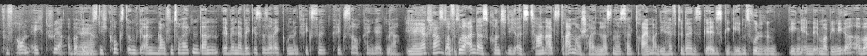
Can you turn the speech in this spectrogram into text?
für Frauen echt schwer. Aber Ja, wenn ja. du es nicht guckst, irgendwie am Laufen zu halten, dann, äh, wenn er weg ist, ist er weg und dann kriegst du, kriegst du auch kein Geld mehr. Ja, ja, klar. Das war so früher anders. Konntest du dich als Zahnarzt dreimal scheiden lassen, hast halt dreimal die Hälfte deines Geldes gegeben. Es wurde dann gegen Ende immer weniger, aber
